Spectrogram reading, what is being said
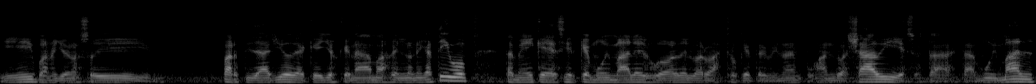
y bueno, yo no soy partidario de aquellos que nada más ven lo negativo. También hay que decir que muy mal el jugador del Barbastro que termina empujando a Xavi, eso está, está muy mal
